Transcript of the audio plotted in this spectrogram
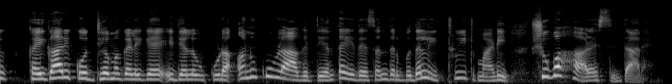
ಕೈಗಾರಿ, ಕೈಗಾರಿಕೋದ್ಯಮಗಳಿಗೆ ಇದೆಲ್ಲವೂ ಕೂಡ ಅನುಕೂಲ ಆಗುತ್ತೆ ಅಂತ ಇದೇ ಸಂದರ್ಭದಲ್ಲಿ ಟ್ವೀಟ್ ಮಾಡಿ ಶುಭ ಹಾರೈಸಿದ್ದಾರೆ.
